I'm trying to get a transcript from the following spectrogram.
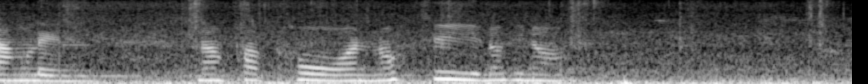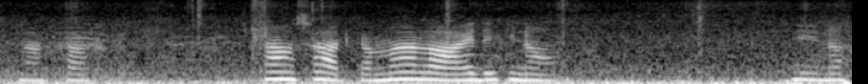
นางเลน นางพักพรเนาะฟรีเนาะพี่น้องนะคะทางชาติกับมาร้ายเด้พี่น้องนี่เนาะ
